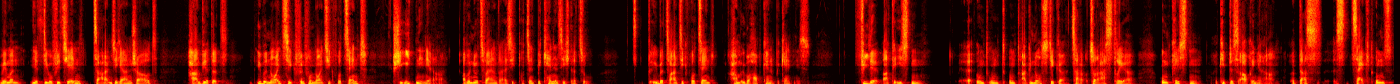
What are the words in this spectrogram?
Wenn man jetzt die offiziellen Zahlen sich anschaut, haben wir dort über 90, 95 Prozent Schiiten in Iran. Aber nur 32 Prozent bekennen sich dazu. Über 20 Prozent haben überhaupt kein Bekenntnis viele Atheisten äh, und, und, und Agnostiker, Zoroastrier und Christen gibt es auch in Iran. Das zeigt uns,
